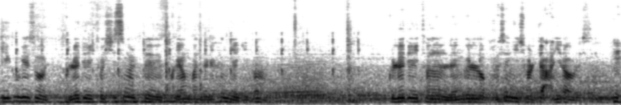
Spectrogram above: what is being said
미국에서 글래디에이터 시승할 때 그 양반들이 한 얘기가 글래디에이터는 랭글러 파생이 절대 아니라고 그랬어요. 예.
